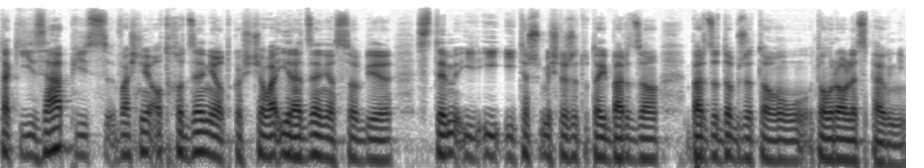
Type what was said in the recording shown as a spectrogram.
taki zapis właśnie odchodzenia od kościoła i radzenia sobie z tym i, i, i też myślę, że tutaj bardzo, bardzo dobrze tą, tą rolę spełni.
